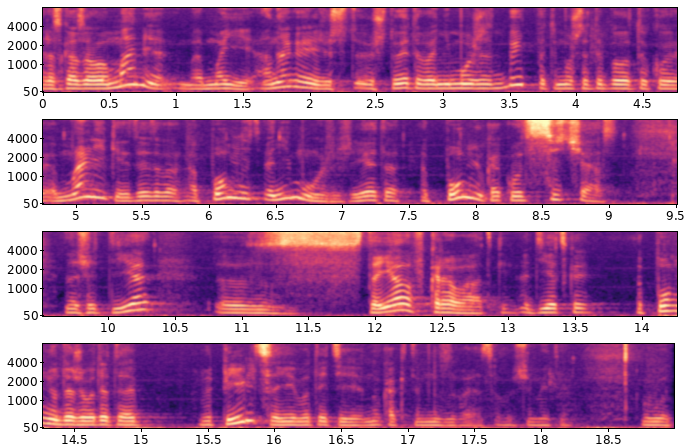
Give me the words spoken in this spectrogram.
рассказывал маме моей, она говорит, что, что этого не может быть, потому что ты был такой маленький, ты этого опомнить не можешь. Я это помню, как вот сейчас. Значит, я э, стоял в кроватке детской, помню даже вот это пильца и вот эти, ну как это называется, в общем, эти. Вот.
